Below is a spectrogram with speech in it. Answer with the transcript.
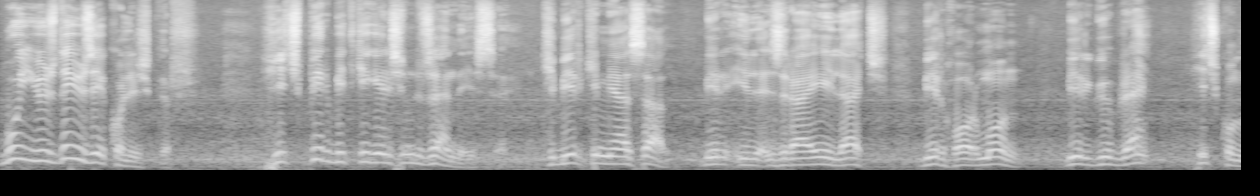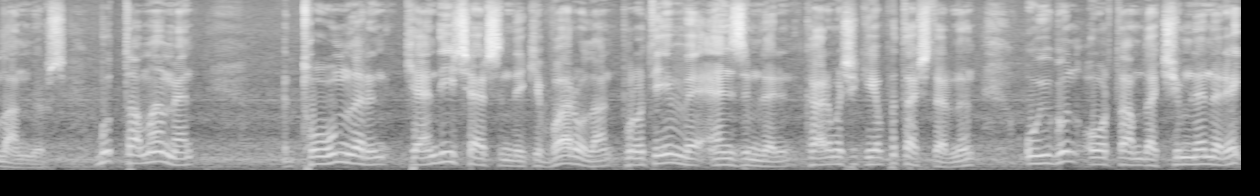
Bu yüzde yüz ekolojiktir. Hiçbir bitki gelişim düzenleyicisi ki bir kimyasal, bir il- zirai ilaç, bir hormon, bir gübre hiç kullanmıyoruz. Bu tamamen tohumların kendi içerisindeki var olan protein ve enzimlerin karmaşık yapı taşlarının uygun ortamda çimlenerek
